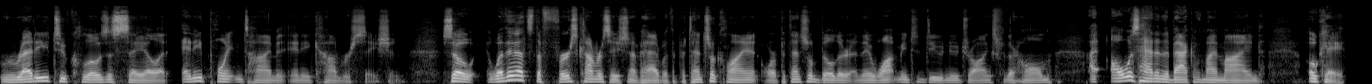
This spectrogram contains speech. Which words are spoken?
ready to close a sale at any point in time in any conversation. So, whether that's the first conversation I've had with a potential client or a potential builder and they want me to do new drawings for their home, I always had in the back of my mind, okay,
